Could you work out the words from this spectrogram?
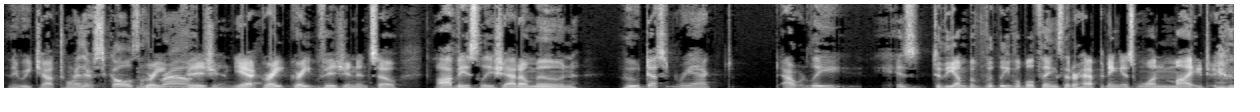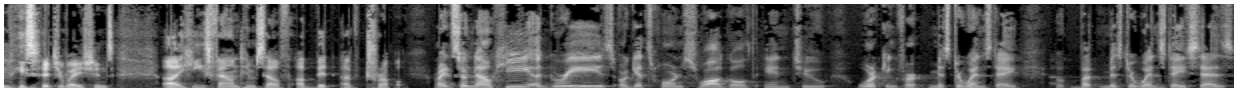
and they reach out toward there's skulls on the great ground. vision. Yeah, Yeah. great, great vision. And so obviously, Shadow Moon, who doesn't react outwardly is to the unbelievable things that are happening as one might in these situations, uh, he's found himself a bit of trouble. Right. So now he agrees or gets hornswoggled into working for Mr. Wednesday, but Mr. Wednesday says,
